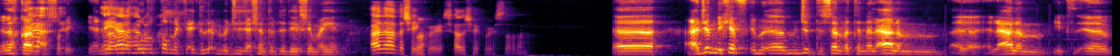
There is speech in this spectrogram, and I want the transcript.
لأنه قائمه خاصه فيه. يعني إيه، ما- مو تضطر إنك تعيد اللعبة من جديد عشان تبدأ DLC معين. هذا هذا شيء. كويس هذا شيء كويس طبعا. آه عجبني كيف من جد سالفة إن العالم آه العالم يت آه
